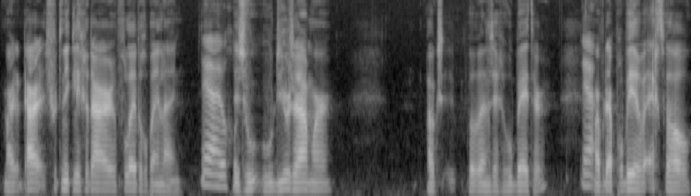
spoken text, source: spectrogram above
maar daar, Sjoerd en ik liggen daar volledig op één lijn. Ja, heel goed. Dus hoe, hoe duurzamer, wou ik, wil wel zeggen hoe beter. ja. Maar daar proberen we echt wel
